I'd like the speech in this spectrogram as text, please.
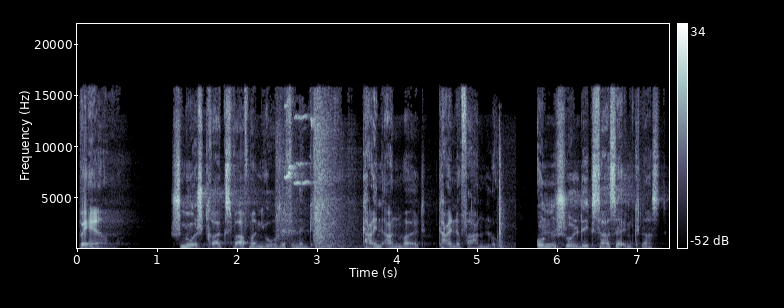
Bam. Schnurstracks warf man Josef in den Knast. Kein Anwalt, keine Verhandlung. Unschuldig saß er im Knast.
